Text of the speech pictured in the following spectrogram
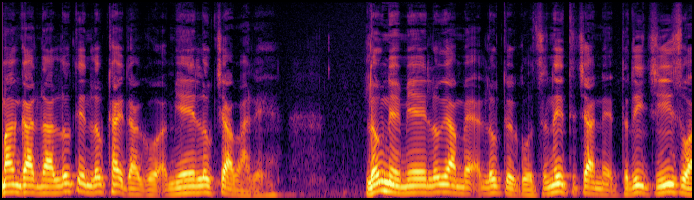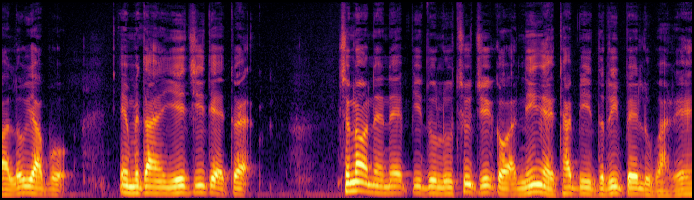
မင်္ဂလာလုတ်တဲ့လုတ်ထိုက်တာကိုအမြဲလုတ်ကြပါတယ်လုံနေမြဲလုတ်ရမယ့်အလုပ်တွေကိုစနစ်တကျနဲ့တတိကြီးစွာလုပ်ရဖို့အင်မတန်အရေးကြီးတဲ့အတွက်ကျွန်တော်အနေနဲ့ပြည်သူလူထုကြီးကိုအနည်းငယ်ထပ်ပြီးသတိပေးလိုပါတယ်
